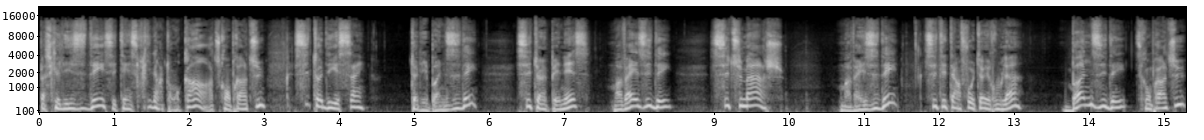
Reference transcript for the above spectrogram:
Parce que les idées, c'est inscrit dans ton corps, tu comprends-tu? Si t'as des seins, t'as des bonnes idées. Si t'as un pénis, mauvaise idée. Si tu marches, mauvaise idée. Si t'es en fauteuil roulant, bonnes idées. Tu comprends-tu?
